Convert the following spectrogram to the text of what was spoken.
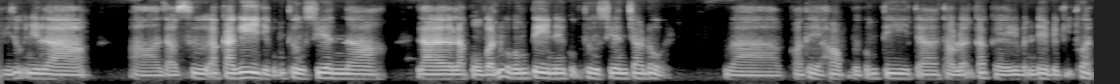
ví dụ như là uh, giáo sư Akagi thì cũng thường xuyên uh, là là cố vấn của công ty nên cũng thường xuyên trao đổi và có thể họp với công ty uh, thảo luận các cái vấn đề về kỹ thuật.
